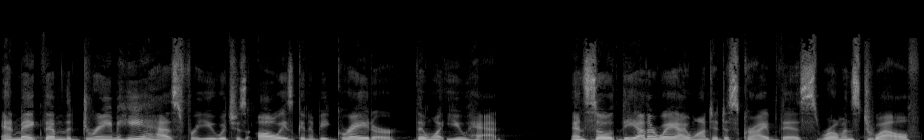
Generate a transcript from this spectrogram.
and make them the dream He has for you, which is always going to be greater than what you had. And so the other way I want to describe this, Romans 12,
